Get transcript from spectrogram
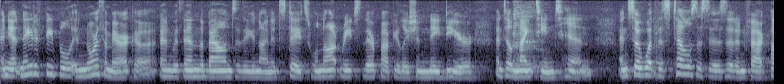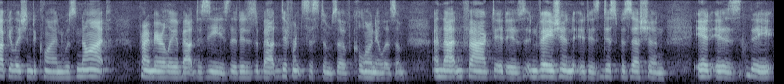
And yet, native people in North America and within the bounds of the United States will not reach their population nadir until 1910. And so what this tells us is that, in fact, population decline was not primarily about disease, that it is about different systems of colonialism, and that, in fact, it is invasion, it is dispossession, it is the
